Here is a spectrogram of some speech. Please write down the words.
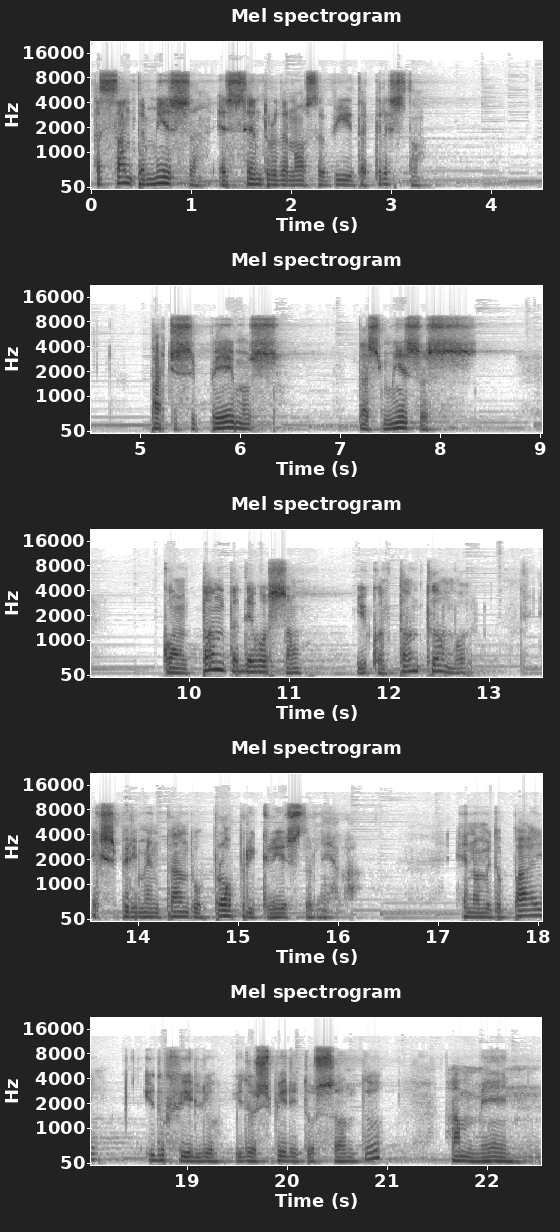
a Santa Missa é centro da nossa vida cristã. Participemos das missas com tanta devoção e com tanto amor, experimentando o próprio Cristo nela. Em nome do Pai, e do Filho, e do Espírito Santo. Amém.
